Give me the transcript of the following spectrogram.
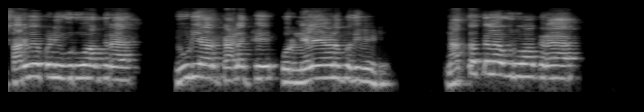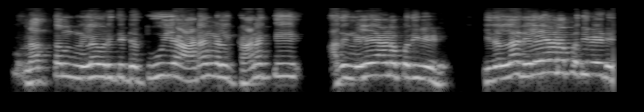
சர்வே பண்ணி உருவாக்குற யூடிஆர் கணக்கு ஒரு நிலையான பதிவேடு நத்தத்துல உருவாக்குற நத்தம் நிலவரித்திட்ட தூய அடங்கல் கணக்கு அது நிலையான பதிவேடு. இதெல்லாம் நிலையான பதிவேடு.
